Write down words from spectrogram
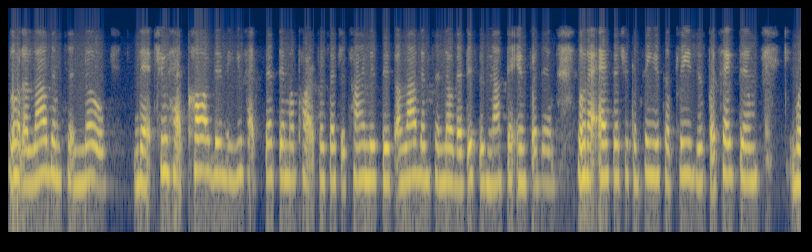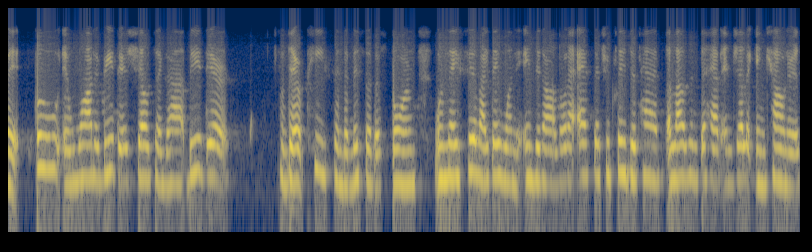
Lord, allow them to know that you have called them and you have set them apart for such a time as this. Allow them to know that this is not the end for them. Lord, I ask that you continue to please just protect them with food and water. Be their shelter, God. Be their their peace in the midst of the storm when they feel like they want to end it all. Lord, I ask that you please just have allow them to have angelic encounters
